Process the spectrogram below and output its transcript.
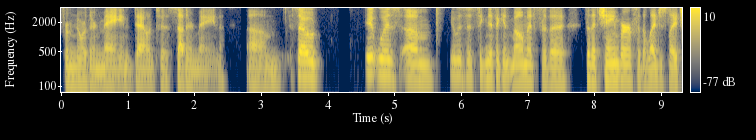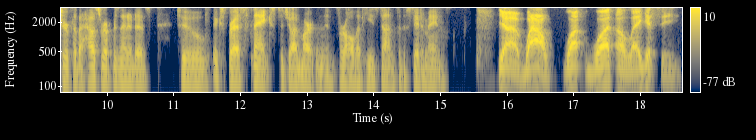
from northern Maine down to southern Maine. Um, so it was um, it was a significant moment for the for the chamber, for the legislature, for the House of Representatives to express thanks to John Martin and for all that he's done for the state of Maine. Yeah, wow. What what a legacy.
